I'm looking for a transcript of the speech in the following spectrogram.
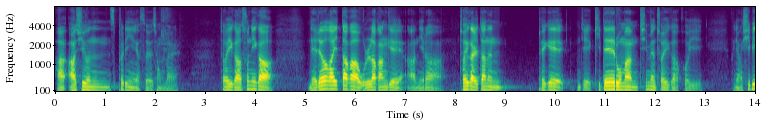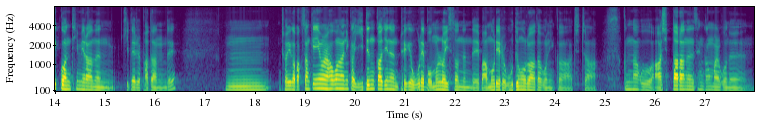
아, 아쉬운 스프링이었어요. 정말 저희가 순위가 내려가 있다가 올라간 게 아니라 저희가 일단은 되게 이제 기대로만 치면 저희가 거의 그냥 10위권 팀이라는 기대를 받았는데 음 저희가 막상 게임을 하고 나니까 2등까지는 되게 오래 머물러 있었는데 마무리를 5등으로 하다 보니까 진짜 끝나고 아쉽다라는 생각 말고는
